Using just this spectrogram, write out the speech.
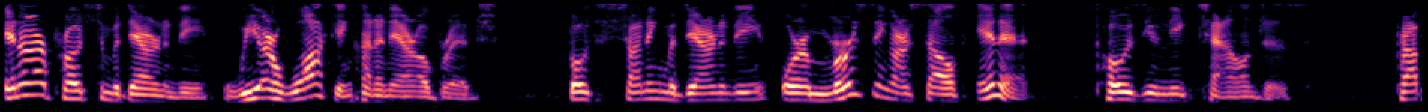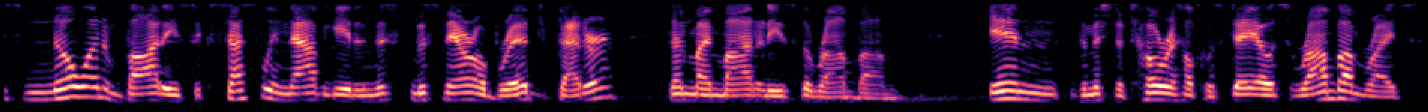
In our approach to modernity, we are walking on a narrow bridge. Both shunning modernity or immersing ourselves in it pose unique challenges. Perhaps no one body successfully navigated this, this narrow bridge better than Maimonides the Rambam. In the Mishneh Torah Hilchos Deos, Rambam writes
